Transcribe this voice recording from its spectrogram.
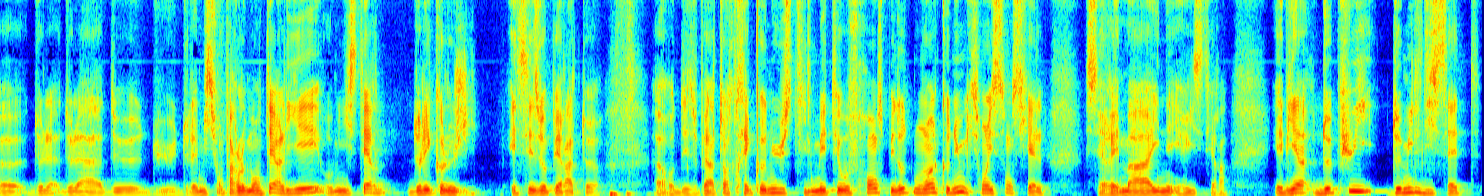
de, la, de, la, mission parlementaire liée au ministère de l'écologie et de ses opérateurs. Alors, des opérateurs très connus, style Météo France, mais d'autres moins connus, mais qui sont essentiels. CEREMA, INERIS, etc. Eh bien, depuis 2017,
